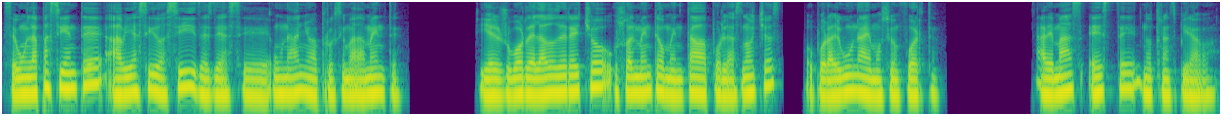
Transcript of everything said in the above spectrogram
Según la paciente, había sido así desde hace un año aproximadamente, y el rubor del lado derecho usualmente aumentaba por las noches o por alguna emoción fuerte. Además, este no transpiraba.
